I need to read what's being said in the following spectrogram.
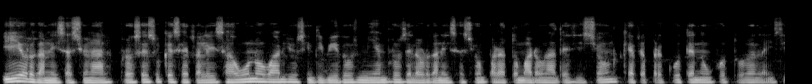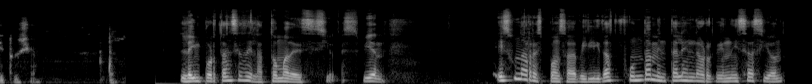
Y organizacional, proceso que se realiza uno o varios individuos miembros de la organización para tomar una decisión que repercute en un futuro en la institución. La importancia de la toma de decisiones. Bien, es una responsabilidad fundamental en la organización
